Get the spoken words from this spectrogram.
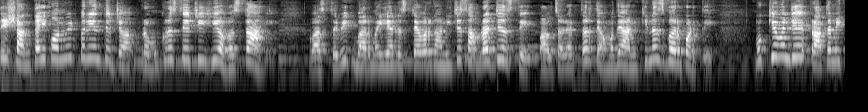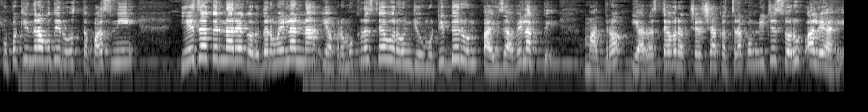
ते शांताई कॉन्व्हेंट पर्यंतच्या प्रमुख रस्त्याची ही अवस्था आहे. वास्तविक बारमाही या रस्त्यावर घाणीचे साम्राज्य असते. पावसाळ्यात तर त्यामध्ये आणखीनच भर पडते. मुख्य म्हणजे प्राथमिक उपकेंद्रामध्ये रोज तपासणी ये जा करणाऱ्या गरोदर महिलांना या प्रमुख रस्त्यावरून जीव मुठीत धरून पायी जावे लागते. मात्र या रस्त्यावर अक्षरशः कचराकुंडीचे स्वरूप आले आहे.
